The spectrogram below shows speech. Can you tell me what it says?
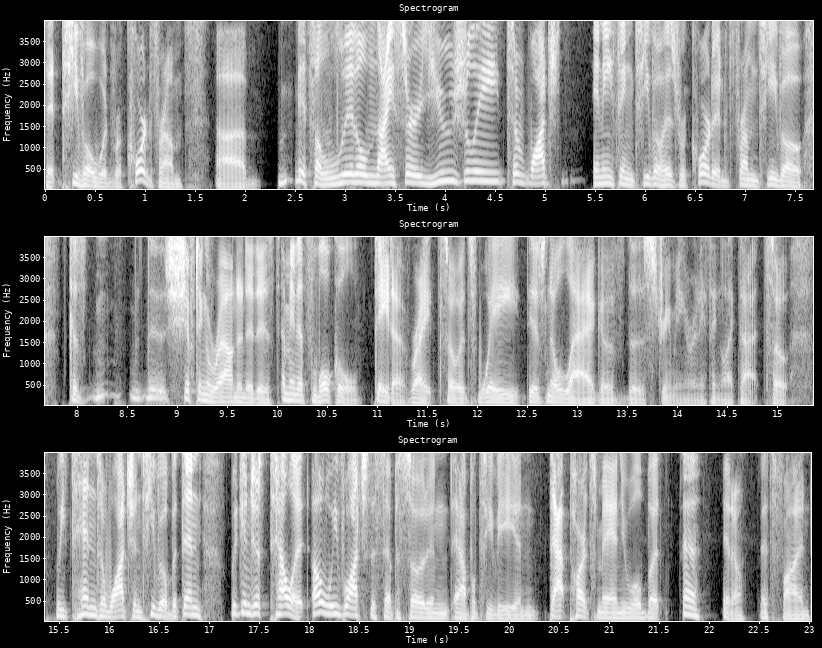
that TiVo would record from. Uh, it's a little nicer usually to watch anything TiVo has recorded from TiVo because shifting around in it is, I mean, it's local data, right? So it's way, there's no lag of the streaming or anything like that. So we tend to watch in TiVo, but then we can just tell it, oh, we've watched this episode in Apple TV and that part's manual, but eh, you know, it's fine.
